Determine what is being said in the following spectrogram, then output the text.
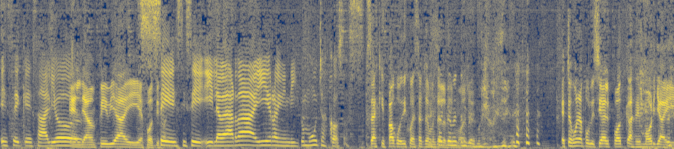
ese que salió. El de Anfibia y Spotify. Sí, sí, sí. Y la verdad ahí reivindico muchas cosas. ¿Sabes que Facu dijo exactamente, Exactamente lo lo mismo? ayer? Esto es una publicidad del podcast de Moria y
